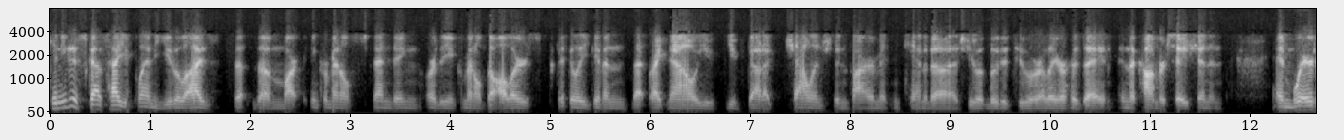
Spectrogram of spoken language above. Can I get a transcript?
can you discuss how you plan to utilize the incremental spending or the incremental dollars, particularly given that right now you've got a challenged environment in Canada, as you alluded to earlier, José, in the conversation, and where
